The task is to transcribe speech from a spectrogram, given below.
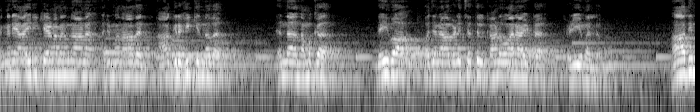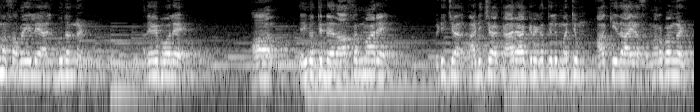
എങ്ങനെയായിരിക്കണമെന്നാണ് അരുമനാഥൻ ആഗ്രഹിക്കുന്നത് എന്ന് നമുക്ക് ദൈവ വചന വെളിച്ചത്തിൽ കാണുവാനായിട്ട് കഴിയുമല്ലോ. ആദിമസഭയിലെ അത്ഭുതങ്ങൾ അതേപോലെ ആ ദൈവത്തിന്റെ ദാസന്മാരെ പിടിച്ച് അടിച്ച കാരാഗ്രഹത്തിലും മറ്റും ആക്കിയതായ സന്ദർഭങ്ങൾ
